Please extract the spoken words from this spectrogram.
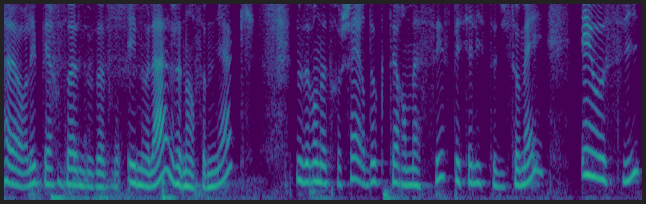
Alors, les personnes, nous avons Enola, jeune insomniaque. Nous avons notre cher docteur Massé, spécialiste du sommeil. Et aussi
